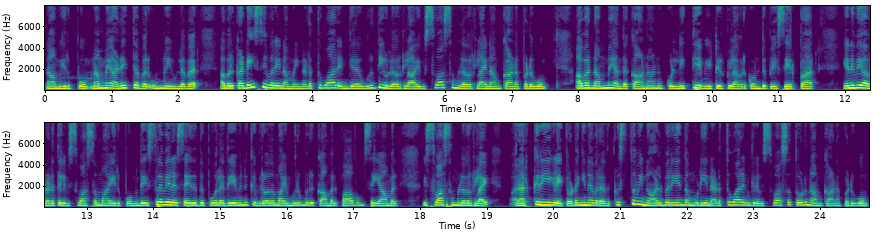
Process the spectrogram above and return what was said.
நாம் இருப்போம். நம்மை அழைத்தவர் உண்மையுள்ளவர் அவர் கடைசி வரை நம்மை நடத்துவார் என்கிற உறுதியுள்ளவர்களாய் விசுவாசம் உள்ளவர்களாய் நாம் காணப்படுவோம். அவர் நம்மை அந்த காணானுக்குள் நித்திய வீட்டிற்குள் அவர் கொண்டு போய் சேர்ப்பார். எனவே அவரிடத்தில் விசுவாசமாய் இருப்போம். இந்த இஸ்ரவேலர் செய்தது போல தேவனுக்கு விரோதமாய் முறுமுறுக்காமல் பாவம் செய்யாமல் விசுவாசமுள்ளவர்களாய் நற்கிரியைகளை தொடங்கினவர் அது. கிறிஸ்துவின் நாள்பரியந்த முடிய நடத்துவார் என்கிற விசுவாசத்தோடு நாம் காணப்படுவோம்.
